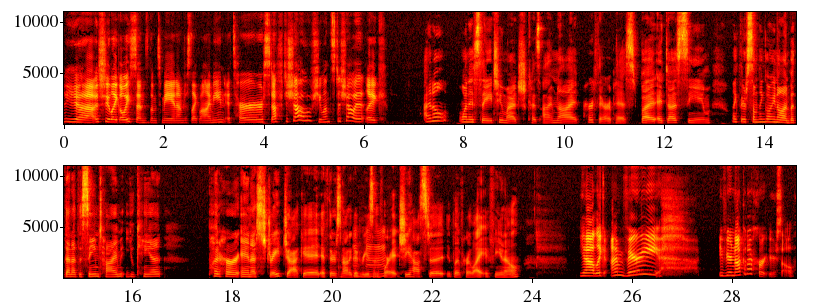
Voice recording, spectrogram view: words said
yeah, she like always sends them to me and I'm just like, well, I mean, it's her stuff to show. She wants to show it. Like I don't want to say too much cuz I'm not her therapist, but it does seem like there's something going on, but then at the same time, you can't put her in a straitjacket if there's not a good mm-hmm. reason for it. She has to live her life, you know? Yeah, like I'm very if you're not going to hurt yourself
